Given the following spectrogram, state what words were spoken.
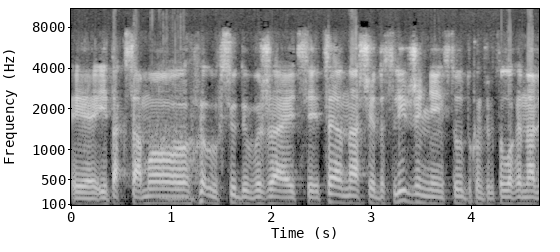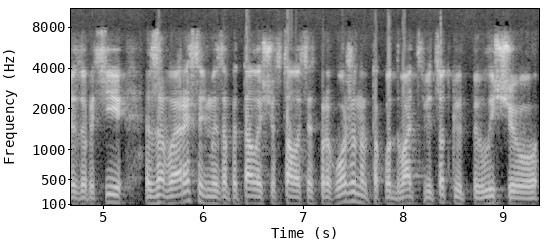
І так само всюди вважається. Це наше дослідження інституту конфліктології аналізу Росії за вересень. Ми запитали, що сталося з Пригожином. Так от 20% відповіли, що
